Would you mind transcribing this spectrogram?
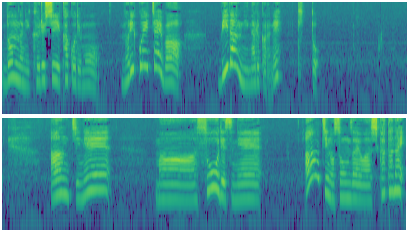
どんなに苦しい過去でも乗り越えちゃえば美談になるからねきっと。アンチね。まあそうですね。アンチの存在は仕方ない。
